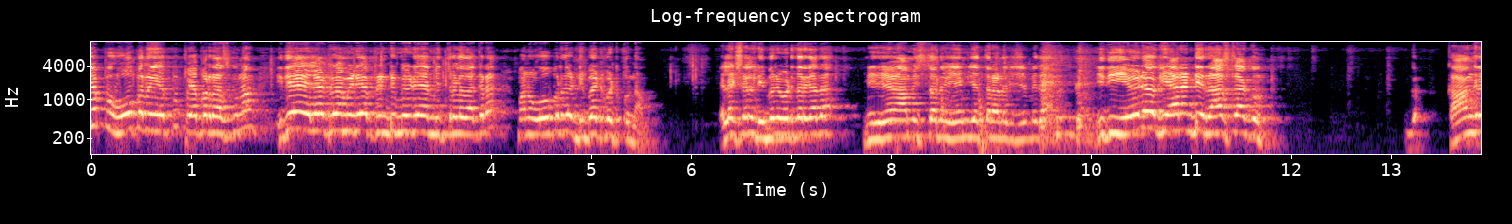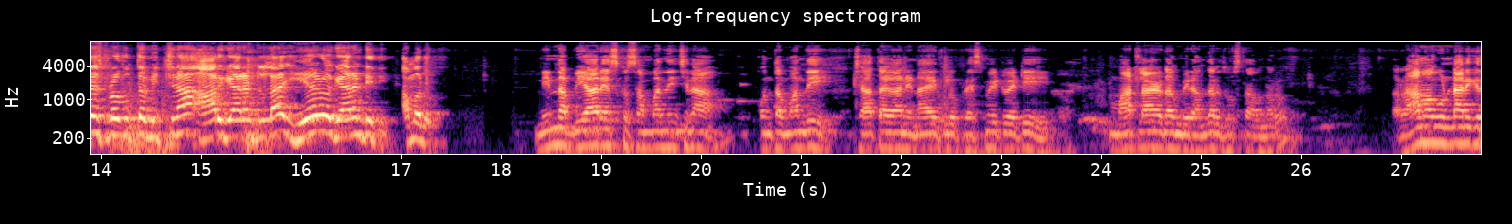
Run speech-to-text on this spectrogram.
చెప్పు ఓపెన్గా చెప్పు పేపర్ రాసుకున్నాం. ఇదే ఎలక్ట్రానిక్ మీడియా ప్రింట్ మీడియా మిత్రుల దగ్గర మనం ఓపెన్గా డిబేట్ పెట్టుకున్నాం. ఎలక్షన్లో డిబేట్ పెడతారు కదా మీరు ఏం హామీ ఇస్తాను ఏం చేస్తారు అనే విషయం మీద. ఇది ఏడో గ్యారంటీ రాష్ట్రాకు. కాంగ్రెస్ ప్రభుత్వం ఇచ్చిన ఆరు గ్యారంటీల ఏడో గ్యారంటీ ఇది అమలు. నిన్న బీఆర్ఎస్కు సంబంధించిన కొంతమంది చేతగాని నాయకులు ప్రెస్ మీట్ పెట్టి మాట్లాడడం మీరు అందరూ చూస్తూ ఉన్నారు. రామగుండానికి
